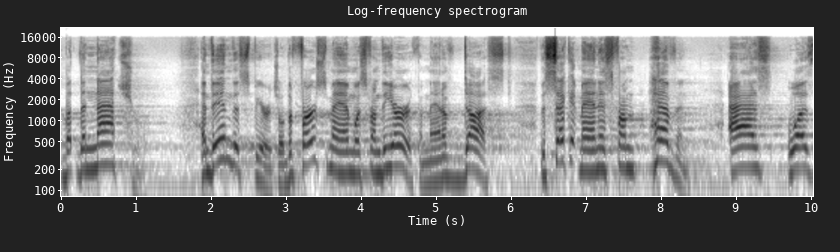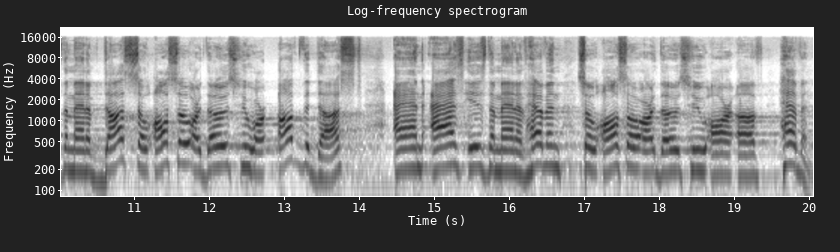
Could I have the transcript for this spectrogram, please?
but the natural. And then the spiritual. The first man was from the earth, a man of dust. The second man is from heaven. As was the man of dust, so also are those who are of the dust. And as is the man of heaven, so also are those who are of heaven.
